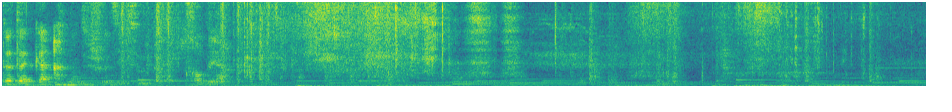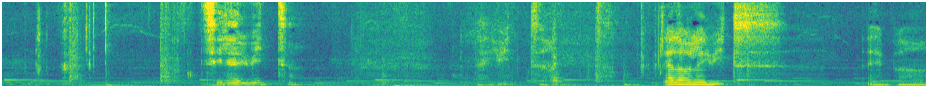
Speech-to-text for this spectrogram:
T'as ta carte. Ah non, tu choisis. c'est Trop bien. C'est la 8. La 8. Alors, la 8. Eh ben.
